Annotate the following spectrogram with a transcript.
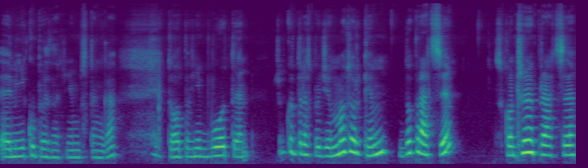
e, Mini Cooper, znaczy nie Mustanga, to pewnie by było ten. Szybko teraz pojedziemy motorkiem do pracy, skończymy pracę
